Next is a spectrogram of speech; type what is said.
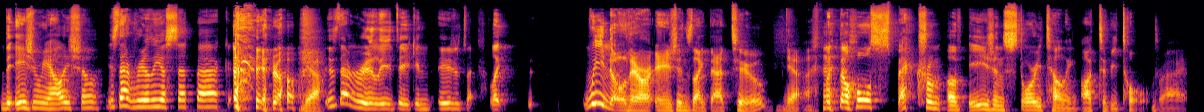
the Asian reality show, is that really a setback? you know? Yeah. Is that really taking Asians back? Like, we know there are Asians like that too, Yeah. but the whole spectrum of Asian storytelling ought to be told, right.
